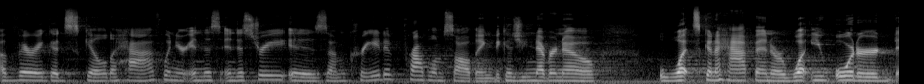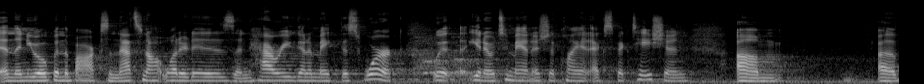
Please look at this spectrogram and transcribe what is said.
a very good skill to have when you're in this industry is um, creative problem solving because you never know what's going to happen or what you ordered and then you open the box and that's not what it is and how are you going to make this work with you know to manage the client expectation um, a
